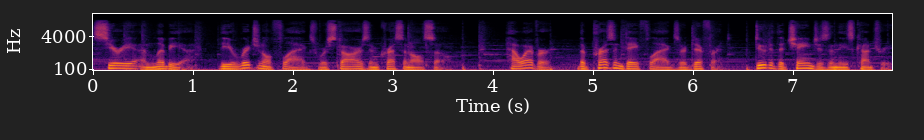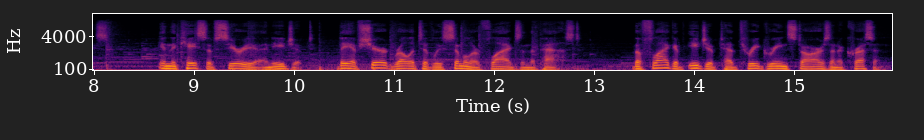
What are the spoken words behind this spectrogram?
Syria and Libya, the original flags were stars and crescent also. However, the present-day flags are different, due to the changes in these countries. In the case of Syria and Egypt, they have shared relatively similar flags in the past. The flag of Egypt had three green stars and a crescent,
